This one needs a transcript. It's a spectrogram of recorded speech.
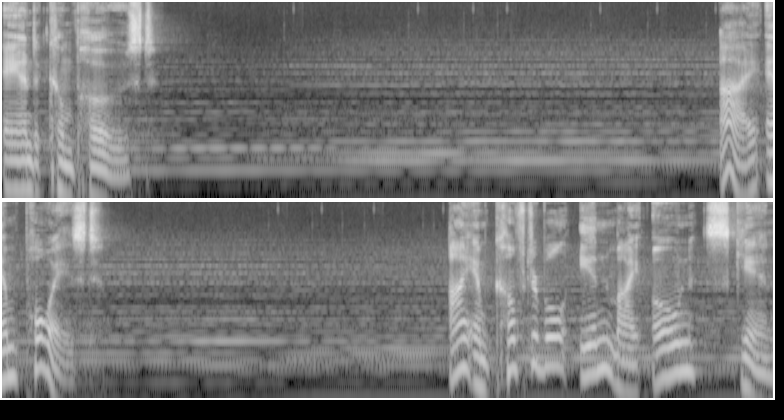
and composed. I am poised. I am comfortable in my own skin.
